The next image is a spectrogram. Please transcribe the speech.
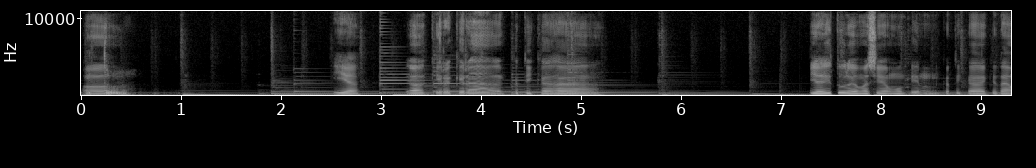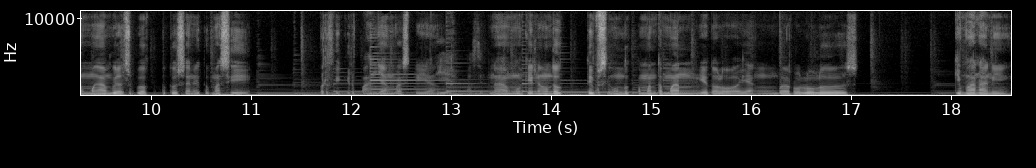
gitu Oh, Iya. Ya, kira-kira ketika ya itu ya Mas ya. Mungkin ketika kita mengambil sebuah keputusan itu masih berpikir panjang pasti ya. iya pasti Nah, mungkin untuk tips untuk teman-teman gitu loh yang baru lulus. Gimana nih?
